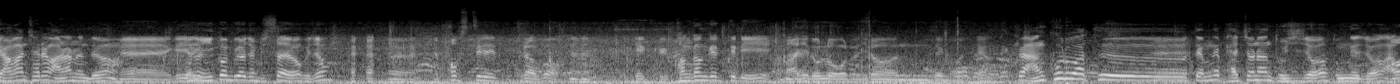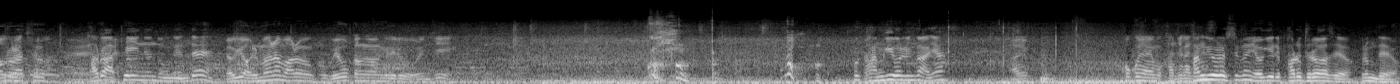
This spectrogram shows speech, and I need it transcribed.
야간 촬영 안 하는데요. 예, 이게 오늘 여기 인건비가 좀 비싸요, 그죠? 네. 펍 스트리트라고 네. 이렇게 그 관광객들이 많이 놀러 오는 이런 데인 것 같아요. 그 앙코르와트 네. 때문에 발전한 도시죠, 동네죠. 앙코르와트 그렇죠. 네. 바로 네. 앞에 있는 동네인데 여기 얼마나 많은 그 외국 관광객들이 오는지 혹 감기 걸린 거 아니야? 아주 코코냐에 뭐 간질간질 감기 걸렸으면 여기를 바로 들어가세요. 그럼 돼요.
